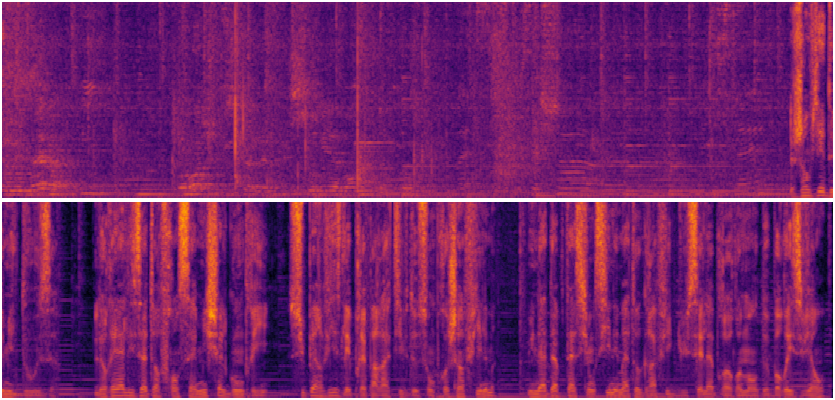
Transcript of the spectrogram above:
avant Janvier 2012. Le réalisateur français Michel Gondry supervise les préparatifs de son prochain film, une adaptation cinématographique du célèbre roman de Boris Vian,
